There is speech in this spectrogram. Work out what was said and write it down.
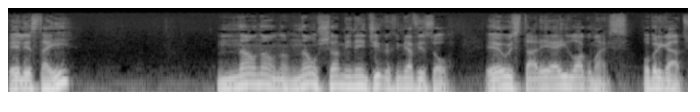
Ele está aí? Não, não, não. Não chame nem diga que me avisou. Eu estarei aí logo mais. Obrigado.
